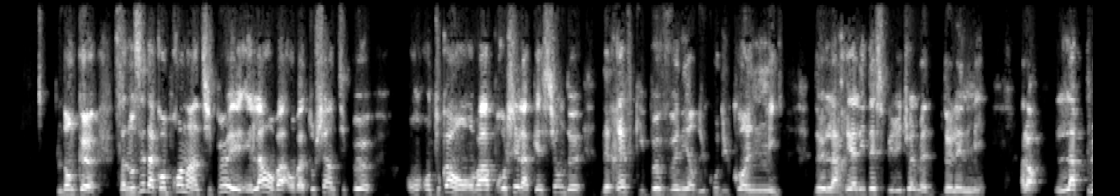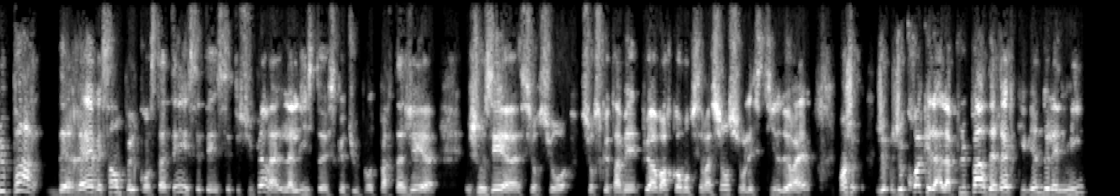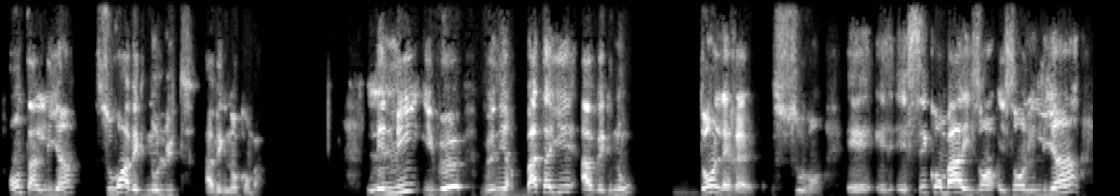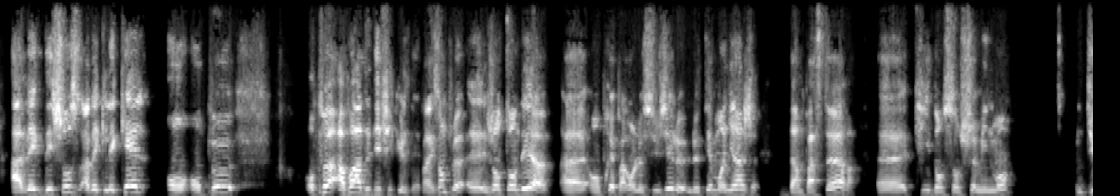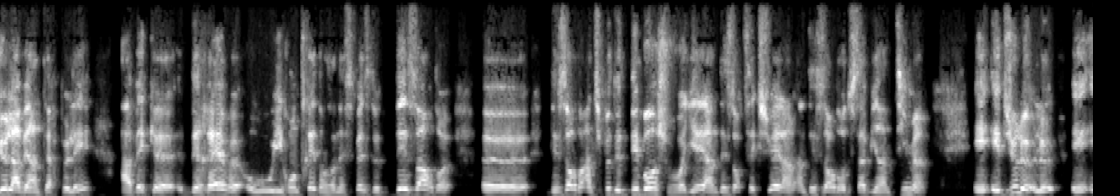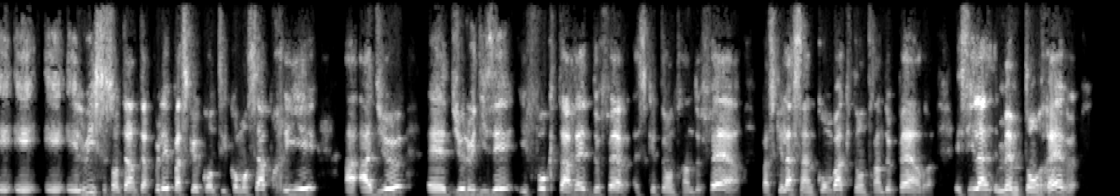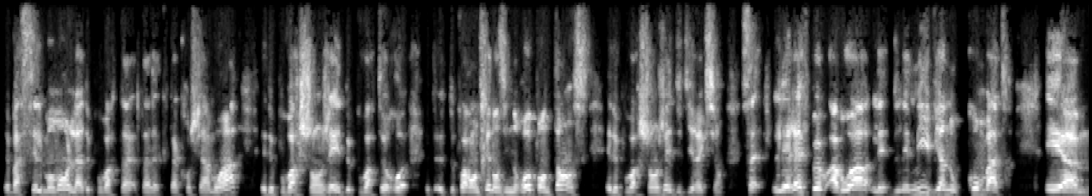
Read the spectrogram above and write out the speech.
Donc, euh, ça nous aide à comprendre un petit peu, et, là, on va, on va toucher un petit peu, en tout cas, on va approcher la question de, des rêves qui peuvent venir du coup du camp ennemi, de la réalité spirituelle, mais de l'ennemi. Alors, la plupart des rêves, et ça on peut le constater, c'était c'était super la, la liste. Est-ce que tu peux partager, euh, José, euh, sur sur sur ce que tu avais pu avoir comme observation sur les styles de rêve? Moi, je, je, je crois que la, la, plupart des rêves qui viennent de l'ennemi ont un lien souvent avec nos luttes, avec nos combats. L'ennemi, il veut venir batailler avec nous dans les rêves souvent. Et, et, et, ces combats, ils ont, ils ont lien avec des choses avec lesquelles on, peut on peut avoir des difficultés. Par exemple, euh, j'entendais euh, euh, en préparant le sujet le, témoignage d'un pasteur qui, dans son cheminement, Dieu l'avait interpellé avec des rêves où il rentrait dans un espèce de désordre, désordre, un petit peu de débauche, vous voyez, un désordre sexuel, un, désordre de sa vie intime. Et, et Dieu le, le et, et, et, lui se sentait interpellé parce que quand il commençait à prier à, à Dieu, et Dieu lui disait il faut que tu arrêtes de faire ce que tu es en train de faire parce que là c'est un combat que tu es en train de perdre. Et si là même ton rêve, eh ben, c'est le moment là de pouvoir t'accrocher à moi et de pouvoir changer, de pouvoir te re, de pouvoir entrer dans une repentance et de pouvoir changer de direction. Ça, les rêves peuvent avoir, l'ennemi vient nous combattre et euh,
